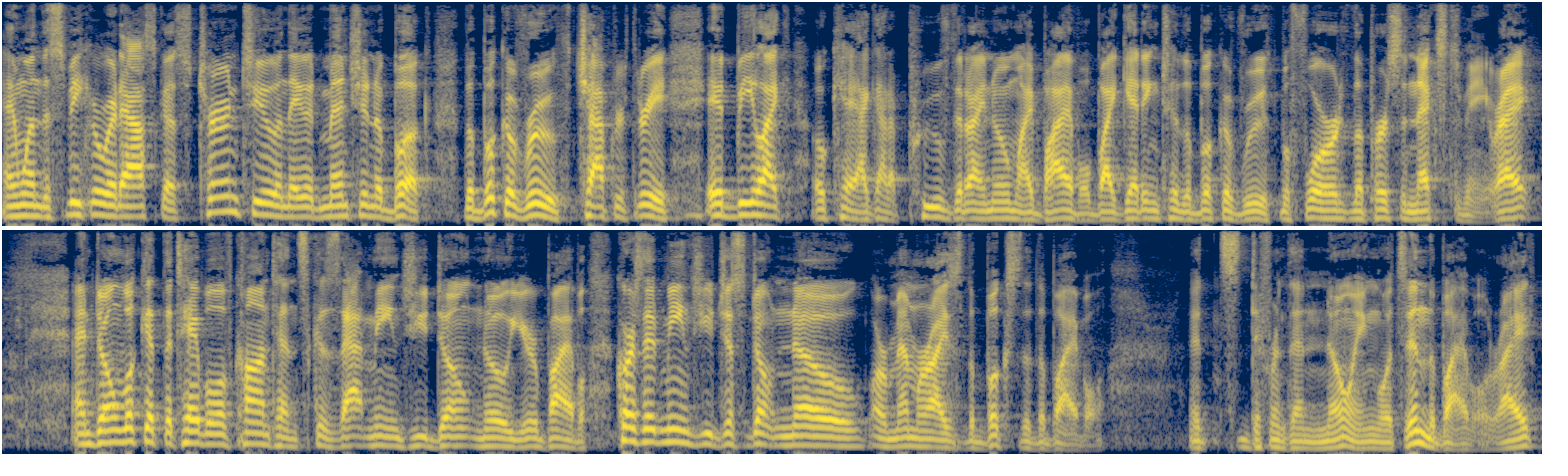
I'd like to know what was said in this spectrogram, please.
and when the speaker would ask us, turn to, and they would mention a book, the book of Ruth, chapter 3, it'd be like, okay, I got to prove that I know my Bible by getting to the book of Ruth before the person next to me, right? And don't look at the table of contents because that means you don't know your Bible. Of course, it means you just don't know or memorize the books of the Bible. It's different than knowing what's in the Bible, right?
